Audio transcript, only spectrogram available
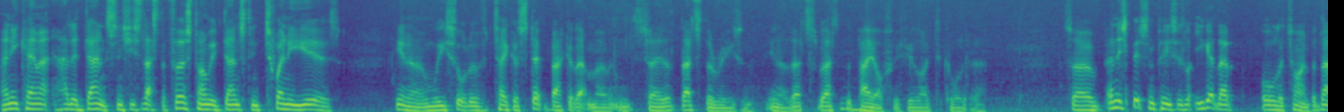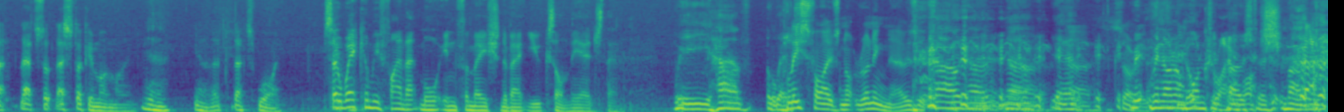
And he came out and had a dance, and she said, That's the first time we've danced in 20 years. You know, and we sort of take a step back at that moment and say that that's the reason. You know, that's that's the payoff, if you like to call it that. So, and it's bits and pieces. Like, you get that all the time, but that that's that's stuck in my mind. Yeah. You know, that, that's why. So where can we find out more information about Ukes on the Edge then? We have a Well, web- Police Five's not running now, is it? No, no, no. yeah. no, sorry. We- We're not on Not wanted crime posters at the moment.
